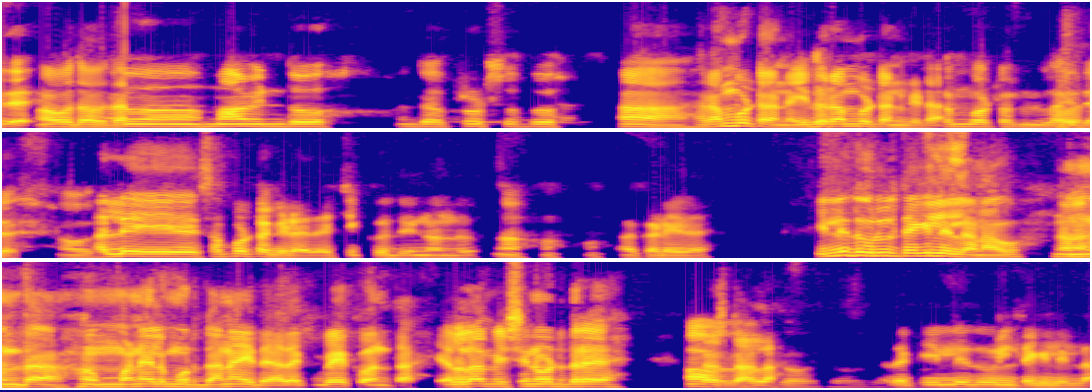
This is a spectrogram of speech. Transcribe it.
ಇದೆ. ಹೌದೌದು. ಮಾವಿಂದು ಫ್ರೂಟ್ಸ್ ಹಾ ರಂಬುಟನ್ ಇದು ರಂಬುಟನ್ ಗಿಡ. ರಂಬುಟನ್ ಎಲ್ಲ ಇದೆ ಅಲ್ಲಿ ಸಪೋಟ ಗಿಡ ಇದೆ ಚಿಕ್ಕದು ಇನ್ನೊಂದು. ಆ ಕಡೆ ಇದೆ. ಇಲ್ಲಿದ್ದು ಹುಲ್ಲು ತೆಗಿಲಿಲ್ಲ ನಾವು. ನಮ್ಮಿಂದ ಮನೇಲಿ ಮೂರ್ ದನ ಇದೆ ಅದಕ್ಕೆ ಬೇಕು ಅಂತ. ಎಲ್ಲಾ ಮಿಷಿನ್ ಹೊಡೆದ್ರೆ. ಅದಕ್ಕೆ ಇಲ್ಲಿದ್ದು ಹುಲ್ಲು ತೆಗಿಲಿಲ್ಲ.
